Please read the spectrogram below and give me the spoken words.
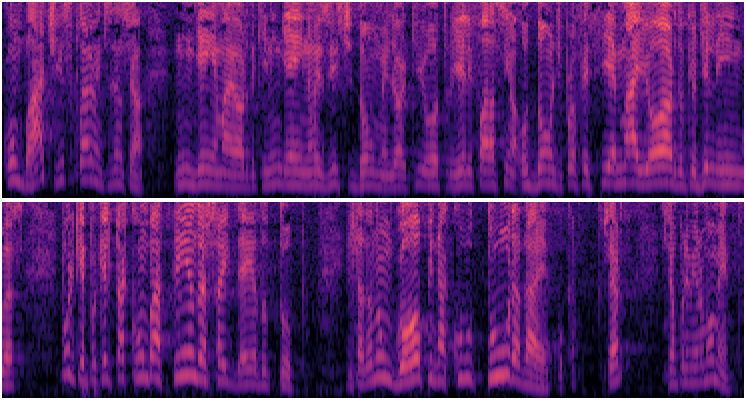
combate isso claramente, dizendo assim: ó, ninguém é maior do que ninguém, não existe dom melhor que outro. E ele fala assim: ó, o dom de profecia é maior do que o de línguas. Por quê? Porque ele está combatendo essa ideia do topo. Ele está dando um golpe na cultura da época, certo? Esse é um primeiro momento.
